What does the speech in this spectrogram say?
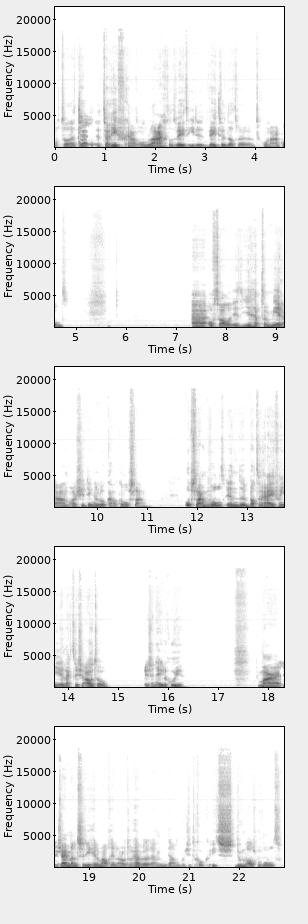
Oftewel, het, tarief gaat omlaag, dat weet ieder, weten we dat we, het gewoon aankomt. oftewel, je hebt er meer aan als je dingen lokaal kan opslaan. Opslaan bijvoorbeeld in de batterij van je elektrische auto is een hele goede. Maar er zijn mensen die helemaal geen auto hebben. En ja, dan moet je toch ook iets doen als bijvoorbeeld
